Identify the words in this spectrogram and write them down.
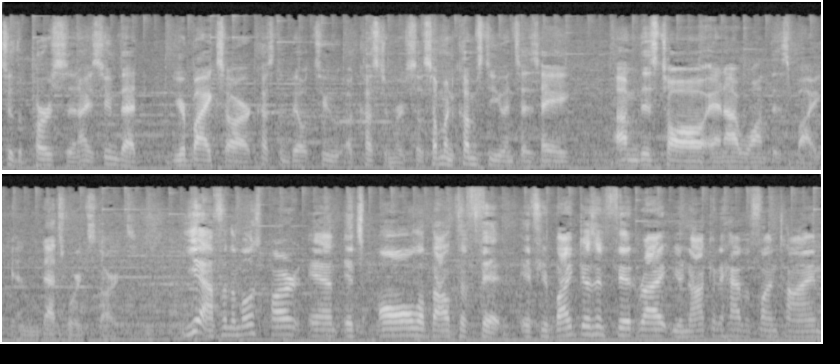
to the person. I assume that your bikes are custom built to a customer. So someone comes to you and says, "Hey, I'm this tall and I want this bike," and that's where it starts. Yeah, for the most part, and it's all about the fit. If your bike doesn't fit right, you're not going to have a fun time.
